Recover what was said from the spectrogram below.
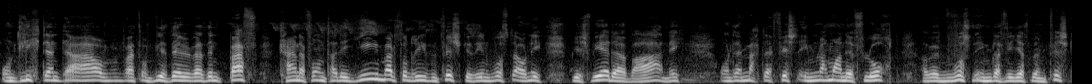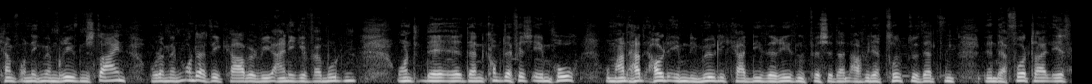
und liegt dann da und, wir selber sind baff. Keiner von uns hatte jemals so einen riesen Fisch gesehen, wusste auch nicht, wie schwer der war. Nicht? Und dann macht der Fisch eben nochmal eine Flucht. Aber wir wussten eben, dass wir jetzt mit dem Fisch kämpfen und nicht mit einem riesen Stein oder mit dem Unterseekabel, wie einige vermuten. Und der, dann kommt der Fisch eben hoch und man hat heute eben die Möglichkeit, diese Riesenfische dann auch wieder zurückzusetzen. Denn der Vorteil ist,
